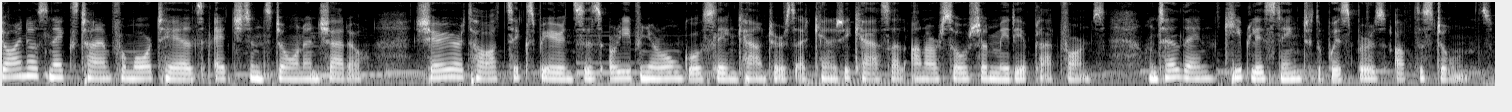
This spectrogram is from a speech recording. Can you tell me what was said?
Join us next time for more tales etched in stone and shadow. Share your thoughts, experiences, or even your own ghostly encounters at Kinnitty Castle on our social media platforms. Until then, keep listening to the whispers of the stones.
